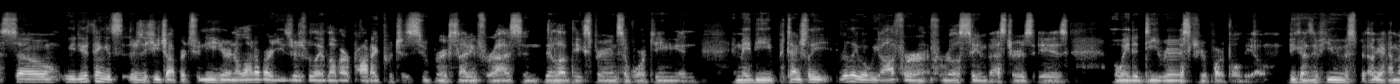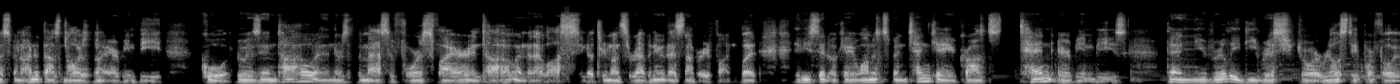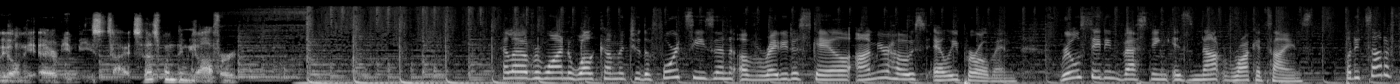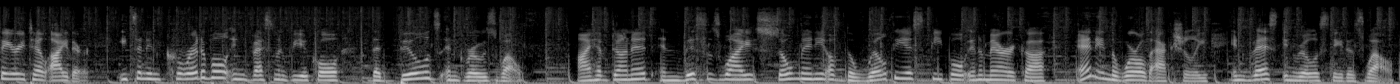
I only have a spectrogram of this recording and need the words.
So we do think it's there's a huge opportunity here, and a lot of our users really love our product, which is super exciting for us, and they love the experience of working and and maybe potentially really what we offer for real estate investors is a way to de-risk your portfolio. Because if you okay, I'm gonna spend hundred thousand dollars on Airbnb, cool. It was in Tahoe, and then there's a massive forest fire in Tahoe, and then I lost you know three months of revenue. That's not very fun. But if you said, okay, well, I'm gonna spend 10k across 10 Airbnbs, then you've really de-risked your real estate portfolio on the Airbnb side. So that's one thing we offer. Hello, everyone. Welcome to the fourth season of Ready to Scale. I'm your host, Ellie Perlman. Real estate investing is not rocket science, but it's not a fairy tale either. It's an incredible investment vehicle that builds and grows wealth. I have done it, and this is why so many of the wealthiest people in America and in the world actually invest in real estate as well.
